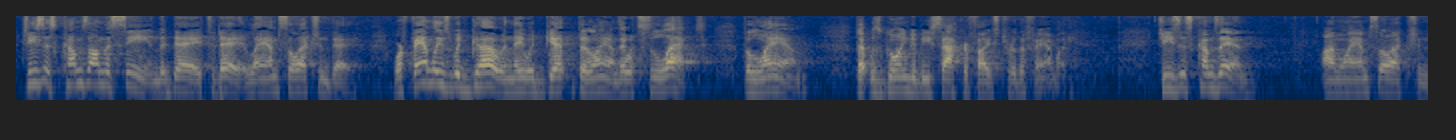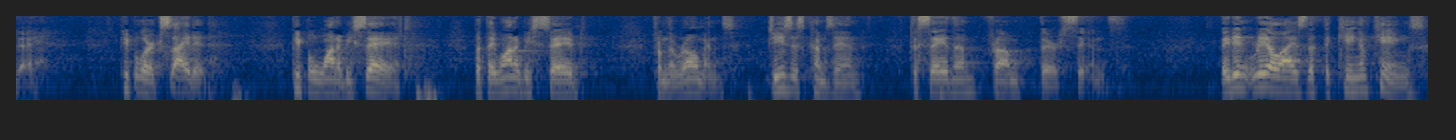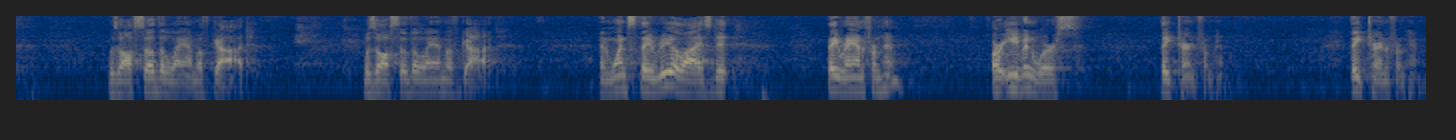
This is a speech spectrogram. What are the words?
Jesus comes on the scene the day, today, Lamb Selection Day, where families would go and they would get their lamb. They would select the lamb that was going to be sacrificed for the family. Jesus comes in on Lamb Selection Day. People are excited. People want to be saved, but they want to be saved from the Romans. Jesus comes in to save them from their sins. They didn't realize that the King of Kings was also the Lamb of God, was also the Lamb of God. And once they realized it, they ran from him. Or even worse, they turned from him. They turned from him.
